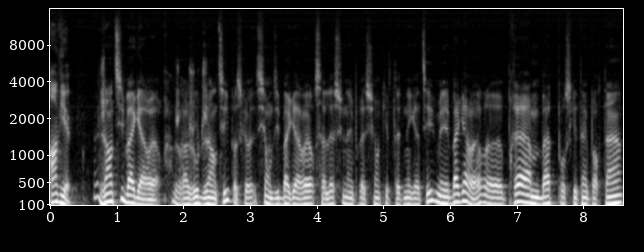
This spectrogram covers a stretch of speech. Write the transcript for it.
envieux. Gentil bagarreur. Je rajoute gentil parce que si on dit bagarreur, ça laisse une impression qui est peut-être négative, mais bagarreur, euh, prêt à me battre pour ce qui est important,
